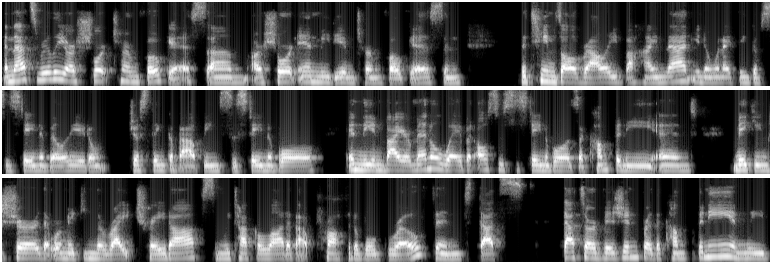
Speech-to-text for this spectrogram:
And that's really our short term focus, um, our short and medium term focus. And the team's all rallied behind that. You know, when I think of sustainability, I don't just think about being sustainable in the environmental way, but also sustainable as a company. And making sure that we're making the right trade-offs. And we talk a lot about profitable growth and that's that's our vision for the company. And we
